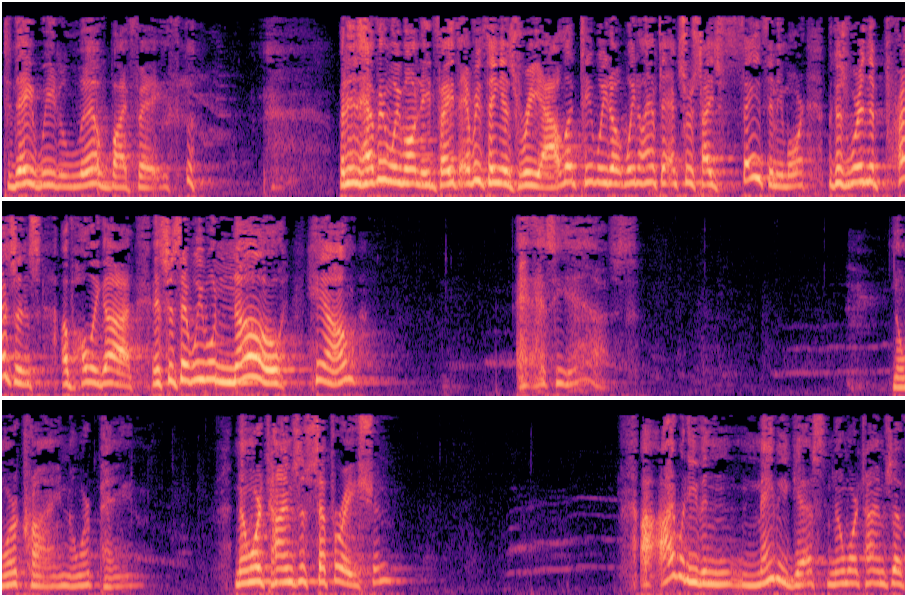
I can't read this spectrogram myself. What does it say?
Today we live by faith. but in heaven we won't need faith. Everything is reality. We don't, we don't have to exercise faith anymore because we're in the presence of Holy God. And it's just that we will know Him as He is. No more crying, no more pain. No more times of separation. I would even maybe guess no more times of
